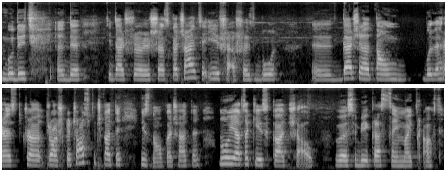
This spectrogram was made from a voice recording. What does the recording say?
будуть е, де і далі ще скачається і ще щось буде. Е, Далі там буде гра трошки часу почекати і знову качати. Ну, я так і скачав. Ви собі якраз цей Майнкрафт.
